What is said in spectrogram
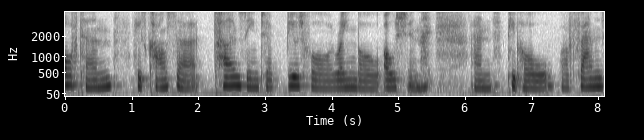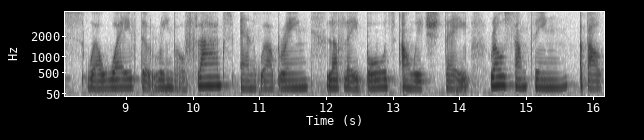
often his concert turns into a beautiful rainbow ocean. and people, well, fans will wave the rainbow flags and will bring lovely boards on which they wrote something about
